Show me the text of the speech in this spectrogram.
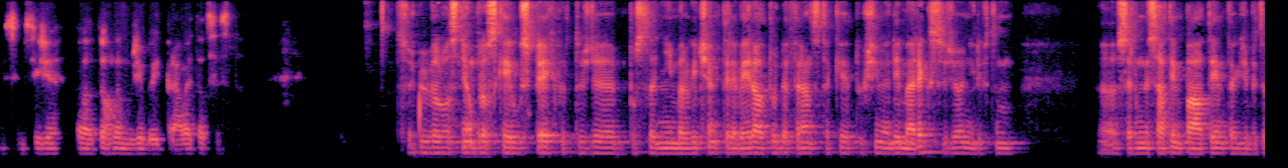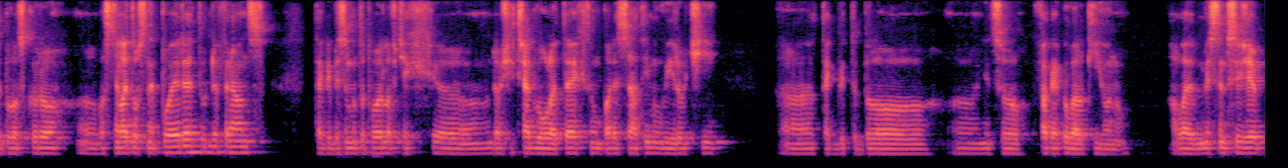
myslím si, že tohle může být právě ta cesta. Což by byl vlastně obrovský úspěch, protože poslední Belgičan, který vyhrál Tour de France, tak je tuším Eddie Merckx, že jo, někdy v tom 75. takže by to bylo skoro, vlastně letos nepojede Tour de France, tak kdyby se mu to povedlo v těch dalších třeba dvou letech, tomu 50. výročí, tak by to bylo něco fakt jako velkého. No. Ale myslím si, že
